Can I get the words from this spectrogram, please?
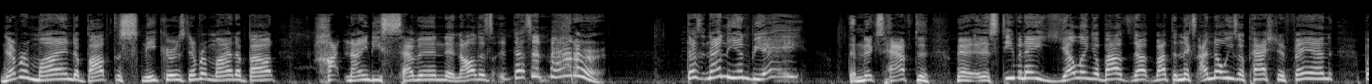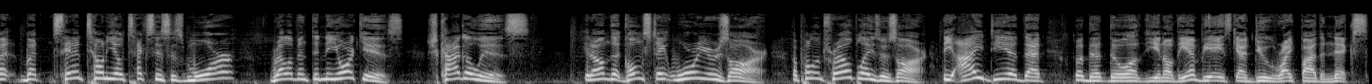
Never mind about the sneakers. Never mind about Hot 97 and all this. It doesn't matter. Doesn't not in the NBA. The Knicks have to man. Stephen A. yelling about about the Knicks. I know he's a passionate fan, but but San Antonio, Texas, is more relevant than New York is. Chicago is. You know, the Golden State Warriors are. The Portland Trailblazers are. The idea that the, the, you know the NBA's got to do right by the Knicks.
